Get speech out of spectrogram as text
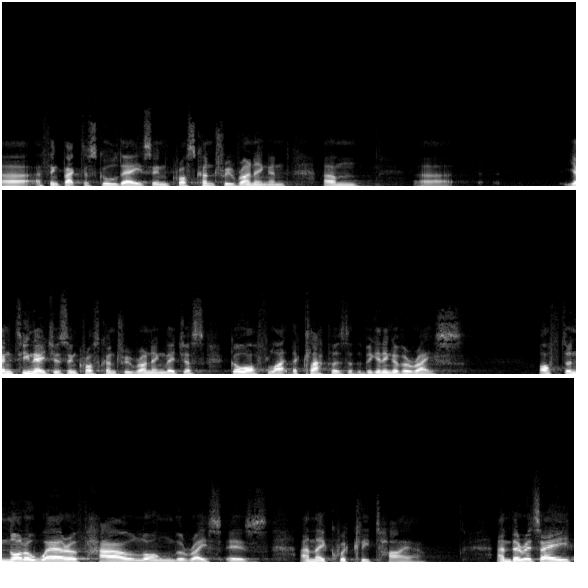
uh, I think back to school days in cross country running and um, uh, young teenagers in cross country running, they just go off like the clappers at the beginning of a race. often not aware of how long the race is, and they quickly tire. And there is a,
